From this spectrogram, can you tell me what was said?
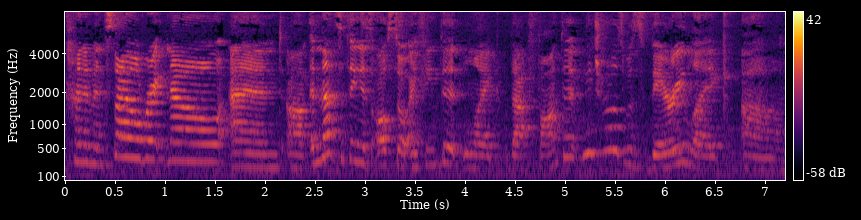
kind of in style right now and um, and that's the thing is also i think that like that font that we chose was very like um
